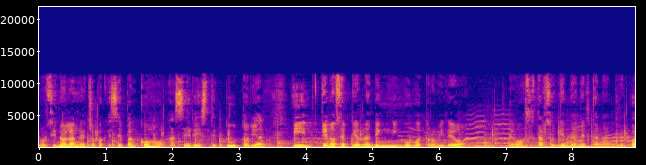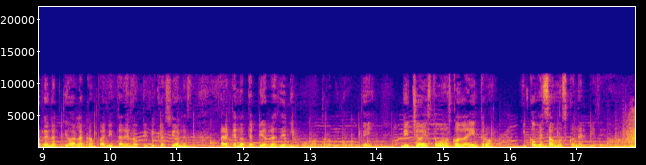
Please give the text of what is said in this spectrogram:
por si no lo han hecho para que sepan cómo hacer este tutorial y que no se pierdan de ningún otro video que vamos a estar subiendo en el canal recuerden activar la campanita de notificaciones para que no te pierdas de ningún otro video ¿ok? dicho esto vamos con la intro y comenzamos con el video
